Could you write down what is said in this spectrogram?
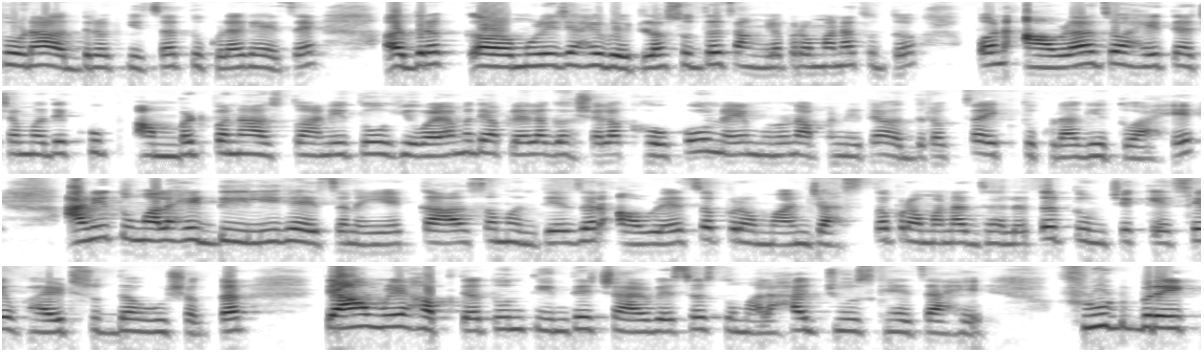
थोडा अद्रकीचा तुकडा घ्यायचा आहे अद्रक मुळे जे आहे वेट लॉस सुद्धा चांगल्या प्रमाणात होतं पण आवळा जो आहे त्याच्यामध्ये खूप आंबटपणा असतो आणि तो हिवाळ्यामध्ये आपल्याला घशाला खवखवू नये म्हणून आपण इथे अद्रकचा एक तुकडा घेतो आहे. आणि तुम्हाला हे डेली घ्यायचं नाहीये. का असं म्हणते जर आवळ्याचं प्रमाण जास्त प्रमाणात झालं तर तुमचे केस हे व्हाईट सुद्धा होऊ शकतात. त्यामुळे हप्त्यातून तीन ते चार वेळेसच तुम्हाला हा ज्यूस घ्यायचा आहे. फ्रूट ब्रेक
